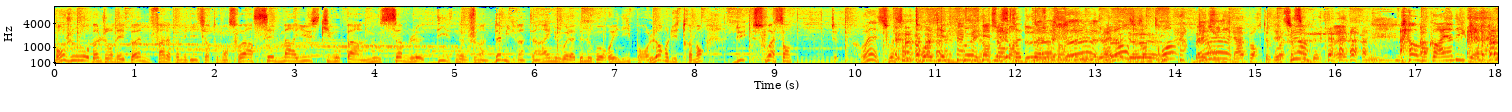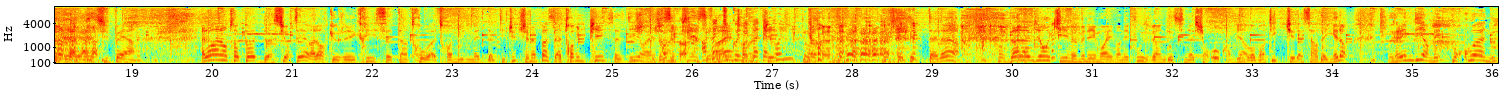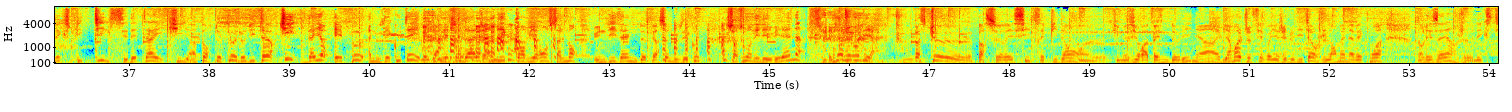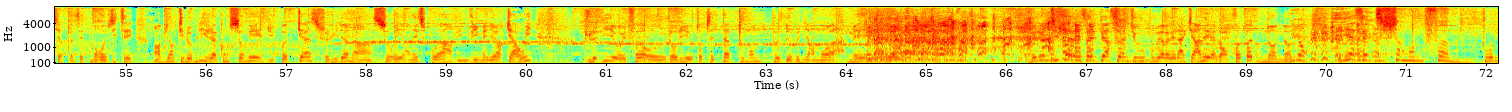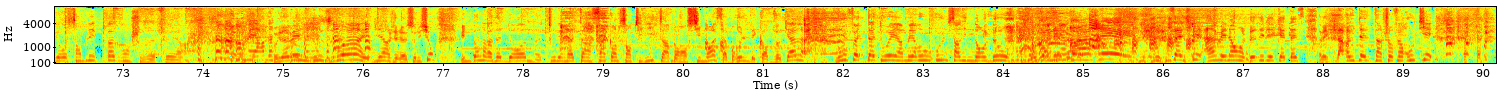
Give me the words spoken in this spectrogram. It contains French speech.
Bonjour, bonne journée, bonne fin d'après-midi, surtout bonsoir. C'est Marius qui vous parle. Nous sommes le 19 juin 2021 et nous voilà de nouveau réunis pour l'enregistrement du 60. Ouais, 63e volet de l'entrepôt. Ah non, 63 Bah, tu dis n'importe quoi. Bien sûr. 62. Ah, on m'a encore rien dit, quoi. Euh, super. Alors, à l'entrepode sur Terre, alors que j'ai écrit cette intro à 3000 mètres d'altitude, je sais même pas, c'est à 3000 pieds, ça se dit ouais, 3000 pieds, En c'est fait, vrai, tu connais 3000 pas ta chronique, toi. C'était tout à l'heure, dans l'avion qui me menait, moi et mon épouse, vers une destination ô combien romantique qu'est la Sardaigne. Alors, vous allez me dire, mais pourquoi nous explique-t-il ces détails qui importent peu à l'auditeur, qui d'ailleurs est peu à nous écouter? Le dernier sondage indique qu'environ seulement une dizaine de personnes nous écoutent, surtout en Ille-et-Vilaine. Eh bien, je vais vous le dire, parce que par ce récit trépidant euh, qui mesure à peine deux lignes, hein, eh bien moi je fais voyager l'auditeur, je l'emmène avec moi dans les airs, je l'extirpe à cette morosité ambiante. Qui l'oblige à consommer du podcast, je lui donne un sourire, un espoir d'une vie meilleure, car oui, je le dis haut et fort aujourd'hui autour de cette table, tout le monde peut devenir moi. Mais, mais je ne suis pas la seule personne que vous pouvez rêver d'incarner là dans le repas. Non, non, non. Il y a cette charmante femme. Pour lui ressembler, pas grand chose à faire. Vous avez une douce voix Eh bien, j'ai la solution. Une bonne rasette de rhum tous les matins, 50 centilitres hein, pendant 6 mois, ça brûle les cordes vocales. Vous vous faites tatouer un mérou ou une sardine dans le dos. Vous allez vous allez un mélange de délicatesse avec la rudesse d'un chauffeur routier.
